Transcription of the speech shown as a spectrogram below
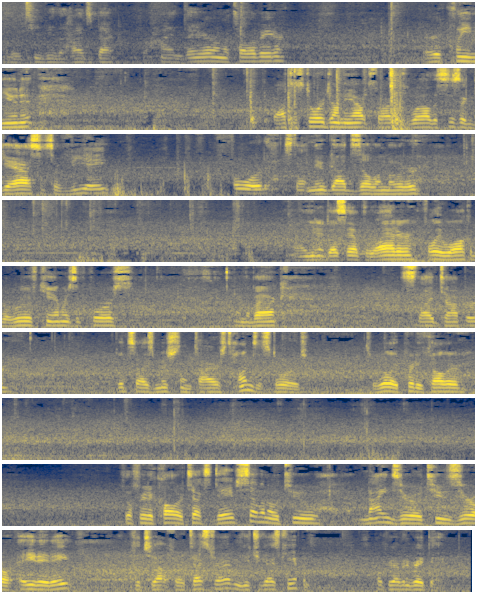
Another TV that hides back behind there on the televator. Very clean unit. Lots of storage on the outside as well. This is a gas, it's a V8 from Ford. It's that new Godzilla motor. Uh, unit does have the ladder, fully walkable roof, cameras of course, on the back. Slide topper, good sized Michelin tires, tons of storage. It's a really pretty color. Feel free to call or text Dave 702 902 0888. Get you out for a test drive and get you guys camping. Hope you're having a great day.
